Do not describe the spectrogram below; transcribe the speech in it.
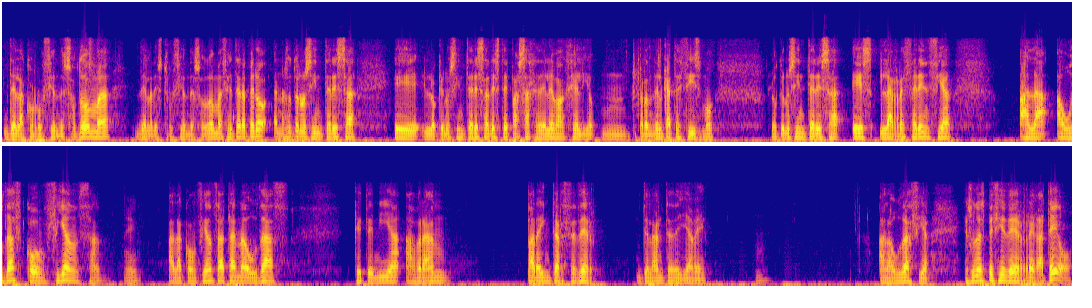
de, la corrupción de Sodoma, de la destrucción de Sodoma, etcétera. Pero a nosotros nos interesa eh, lo que nos interesa de este pasaje del Evangelio, mm, perdón, del Catecismo. Lo que nos interesa es la referencia a la audaz confianza, ¿eh? a la confianza tan audaz que tenía Abraham para interceder delante de Yahvé. A la audacia. Es una especie de regateo.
